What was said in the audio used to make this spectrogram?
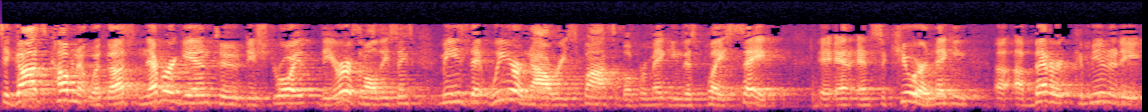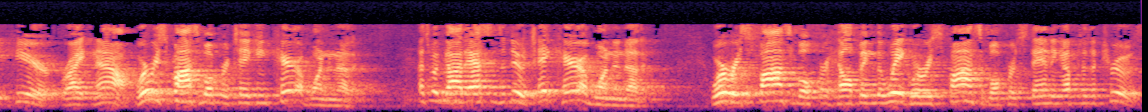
See, God's covenant with us, never again to destroy the earth and all these things, means that we are now responsible for making this place safe and, and secure and making a, a better community here right now. We're responsible for taking care of one another. That's what God asks us to do. Take care of one another. We're responsible for helping the weak. We're responsible for standing up to the truth.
